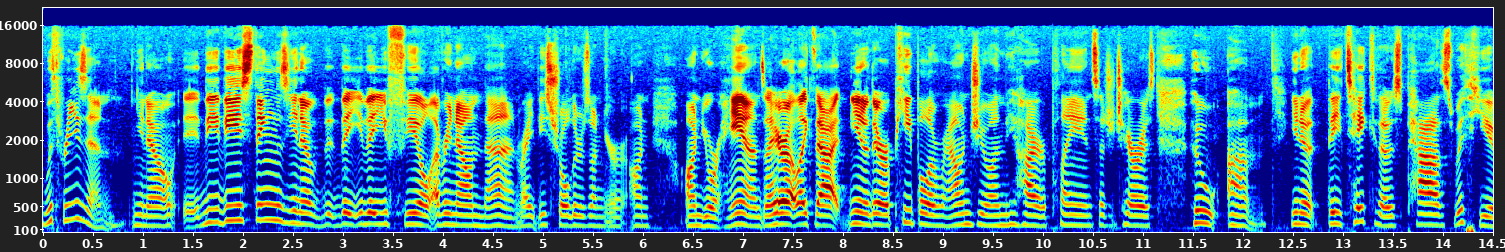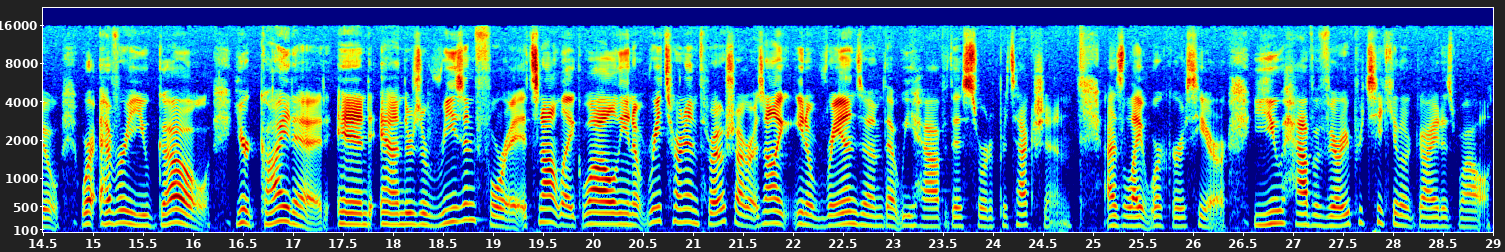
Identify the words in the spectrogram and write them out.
with reason you know eh, these things you know that, that you feel every now and then right? These shoulders on your on on your hands. I hear it like that. You know, there are people around you on the higher plane, Sagittarius, who, um, you know, they take those paths with you wherever you go. You're guided, and and there's a reason for it. It's not like, well, you know, return and throw chakra. It's not like you know, random that we have this sort of protection as light workers here. You have a very particular guide as well,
